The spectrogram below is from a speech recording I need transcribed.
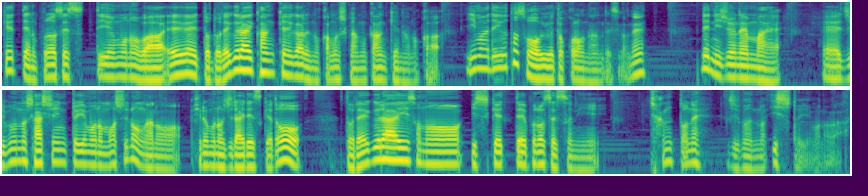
決定のプロセスっていうものは AI とどれぐらい関係があるのかもしくは無関係なのか今で言うとそういうところなんですよね。で20年前、えー自分の写真というものもちろんあのフィルムの時代ですけどどれぐらいその意思決定プロセスにちゃんとね自分の意思というものが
